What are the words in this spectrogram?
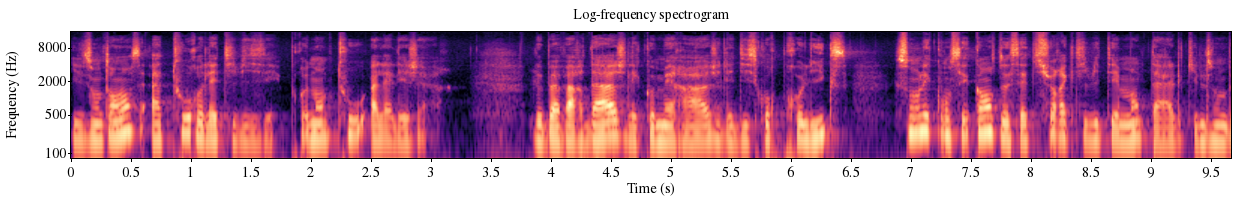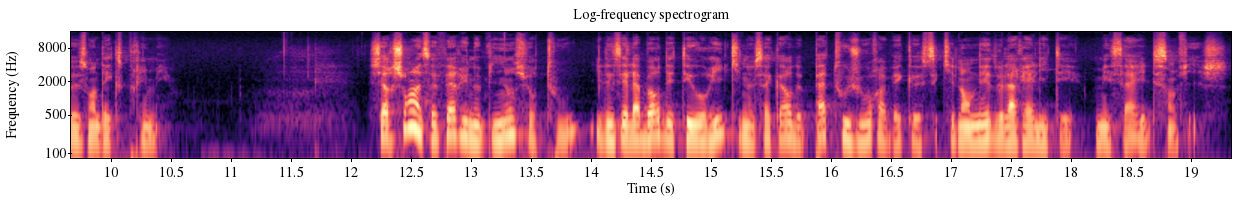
ils ont tendance à tout relativiser, prenant tout à la légère. Le bavardage, les commérages, les discours prolixes sont les conséquences de cette suractivité mentale qu'ils ont besoin d'exprimer. Cherchant à se faire une opinion sur tout, ils élaborent des théories qui ne s'accordent pas toujours avec ce qu'il en est de la réalité, mais ça, ils s'en fichent.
